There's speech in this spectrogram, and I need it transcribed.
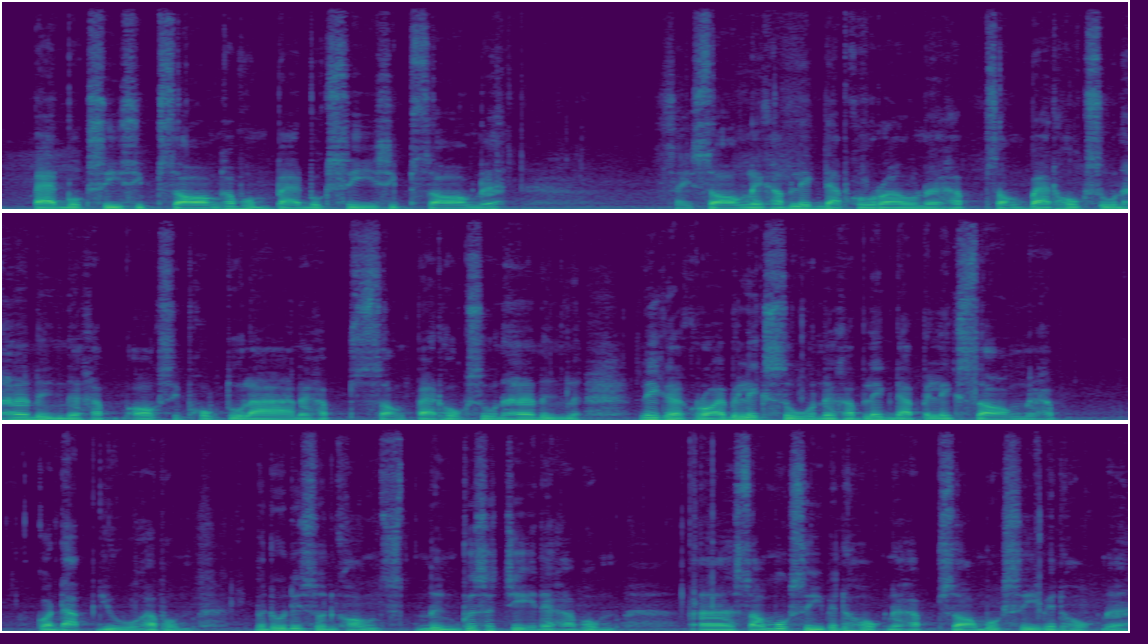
8บวก4 12ครับผม8บวก4 12 นะ ใส่ 2 เลยครับ เลขดับของเรานะครับ 286051 นะครับ ออก 16 ตุลานะครับ 286051 เลย เลขหลักร้อยเป็นเลข 0 นะครับ เลขดับเป็นเลข 2 นะครับ ก็ดับอยู่ครับผม มาดูในส่วนของ 1 พฤศจินะครับผมอ่า2บวก4เป็น 6 นะครับ2บวก4เป็น 6 นะ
